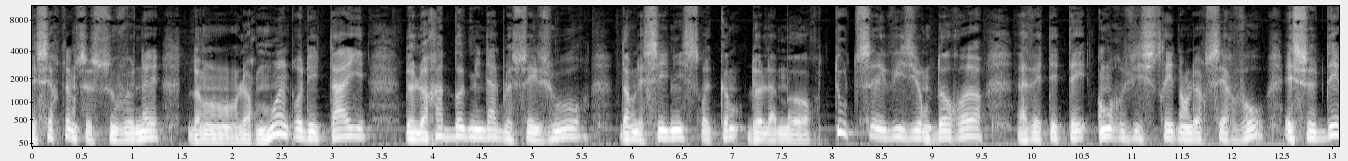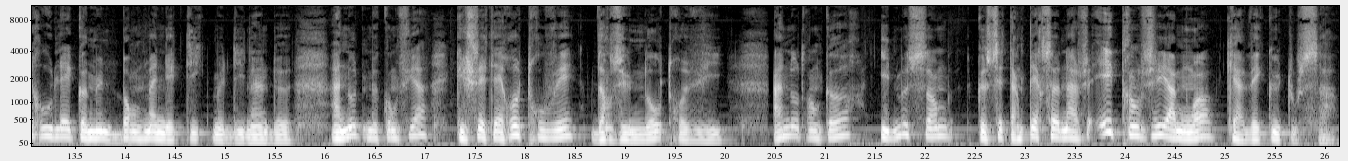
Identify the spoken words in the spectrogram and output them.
Et certains se souvenaient, dans leurs moindres détails, de leur abominable séjour dans les sinistres camps de la mort. Toutes ces visions d'horreur avaient été enregistrées dans leur cerveau et se déroulaient comme une bande magnétique, me dit l'un d'eux. Un autre me confia qu'il s'était retrouvé dans une autre vie. Un autre encore, il me semble que c'est un personnage étranger à moi qui a vécu tout ça.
